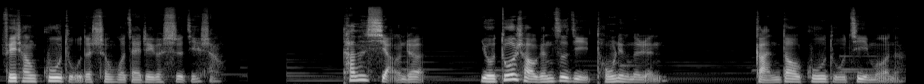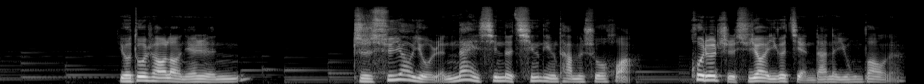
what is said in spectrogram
非常孤独的生活在这个世界上。他们想着，有多少跟自己同龄的人感到孤独寂寞呢？有多少老年人只需要有人耐心的倾听他们说话，或者只需要一个简单的拥抱呢？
